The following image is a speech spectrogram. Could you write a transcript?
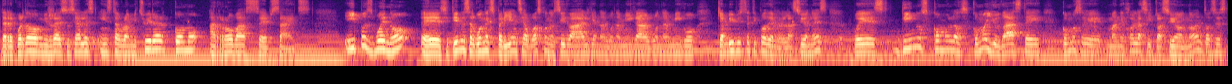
Te recuerdo mis redes sociales, Instagram y Twitter como arroba Y pues bueno, eh, si tienes alguna experiencia o has conocido a alguien, alguna amiga, algún amigo que han vivido este tipo de relaciones, pues dinos cómo, los, cómo ayudaste, cómo se manejó la situación, ¿no? Entonces,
